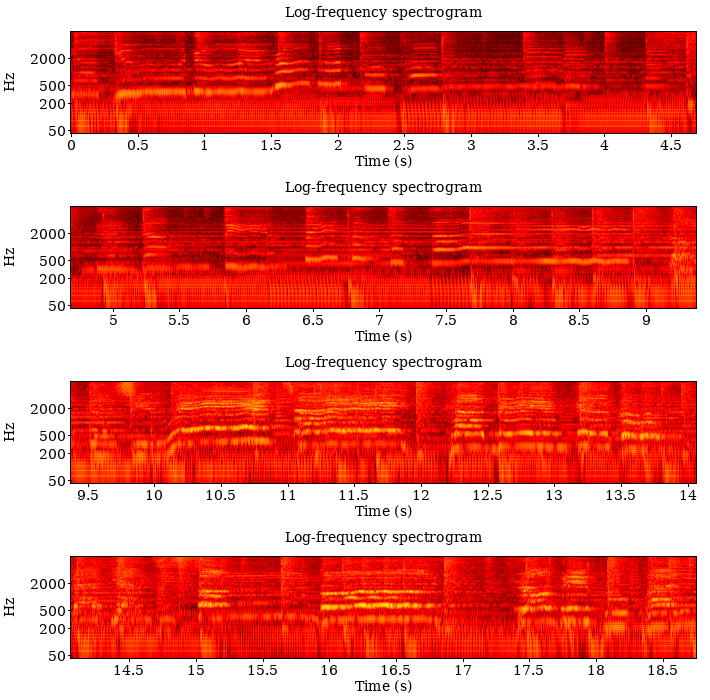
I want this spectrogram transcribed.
อยากอยู่ด้วยรักและผูกพันเรื่องดำเปี่ยมสีสันสดใสก็เกิดชีวิต รี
